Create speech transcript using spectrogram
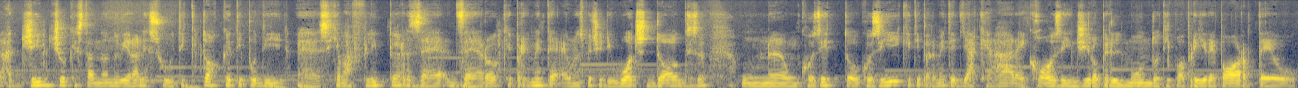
aggeggio che sta andando virale su TikTok, tipo di, eh, si chiama Flipper Zero, che praticamente è una specie di Watch Dogs, un, un cosetto così che ti permette di hackerare cose in giro per il mondo, tipo aprire porte o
